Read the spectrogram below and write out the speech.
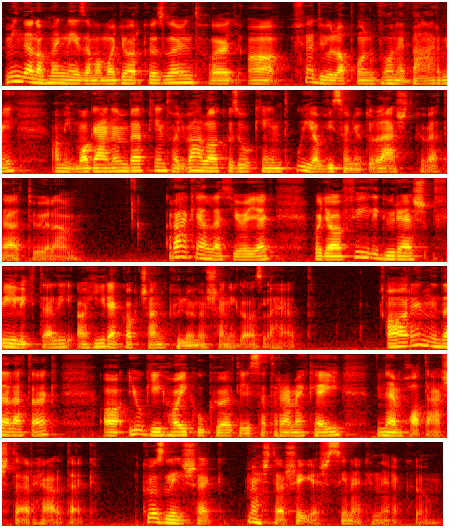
Minden nap megnézem a magyar közlönyt, hogy a fedőlapon van-e bármi, ami magánemberként vagy vállalkozóként újabb viszonyulást követel tőlem. Rá kellett jöjjek, hogy a félig üres, félig teli a hírek kapcsán különösen igaz lehet. A rendideletek, a jogi haiku költészet remekei nem hatásterheltek. Közlések mesterséges színek nélkül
